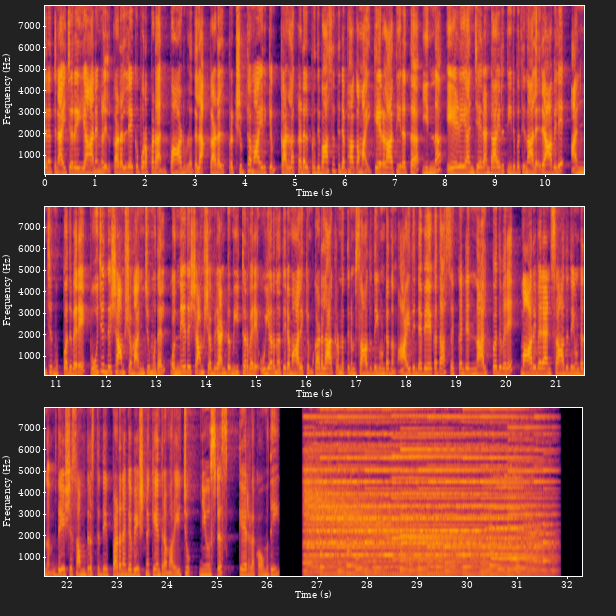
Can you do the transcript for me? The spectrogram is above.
മത്സ്യബന്ധനത്തിനായി ചെറിയ യാനങ്ങളിൽ കടലിലേക്ക് പുറപ്പെടാൻ പാടുള്ളതല്ല. കടൽ പ്രക്ഷുബ്ധമായിരിക്കും. കള്ളക്കടൽ പ്രതിഭാസത്തിന്റെ ഭാഗമായി കേരള തീരത്ത് ഇന്ന് ഏഴ് അഞ്ച് രണ്ടായിരത്തി ഇരുപത്തിനാല് രാവിലെ അഞ്ച് മുപ്പത് വരെ പൂജ്യം ദശാംശം അഞ്ച് മുതൽ ഒന്നേ ദശാംശം രണ്ട് മീറ്റർ വരെ ഉയർന്ന തിരമാലയ്ക്കും കടലാക്രമണത്തിനും സാധ്യതയുണ്ടെന്നും ആയതിന്റെ വേഗത സെക്കൻഡിൽ നാൽപ്പത് വരെ മാറി മാറിവരാൻ സാധ്യതയുണ്ടെന്നും ദേശീയ സമുദ്രസ്ഥിതി പഠന ഗവേഷണ കേന്ദ്രം അറിയിച്ചു. News desk Kerala Kaumudi.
